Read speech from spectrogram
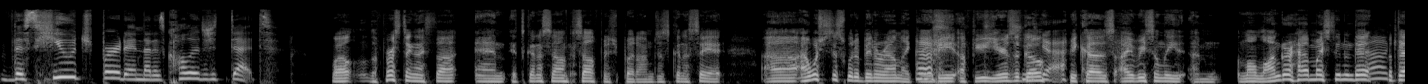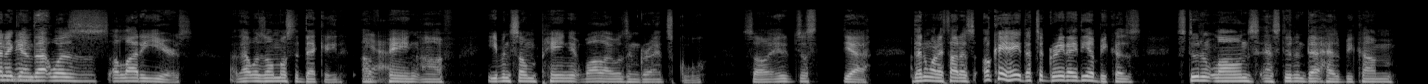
this huge burden that is college debt? Well, the first thing I thought, and it's going to sound selfish, but I'm just going to say it. Uh, I wish this would have been around like maybe a few years ago Yeah. because I recently um, no longer have my student debt. but then again, nice. that was a lot of years. Uh, That was almost a decade of Yeah. paying off, even some paying it while I was in grad school. So it just, yeah. Then what I thought is, okay, hey, that's a great idea because student loans and student debt has become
